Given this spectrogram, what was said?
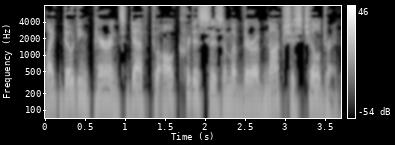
like doting parents deaf to all criticism of their obnoxious children?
